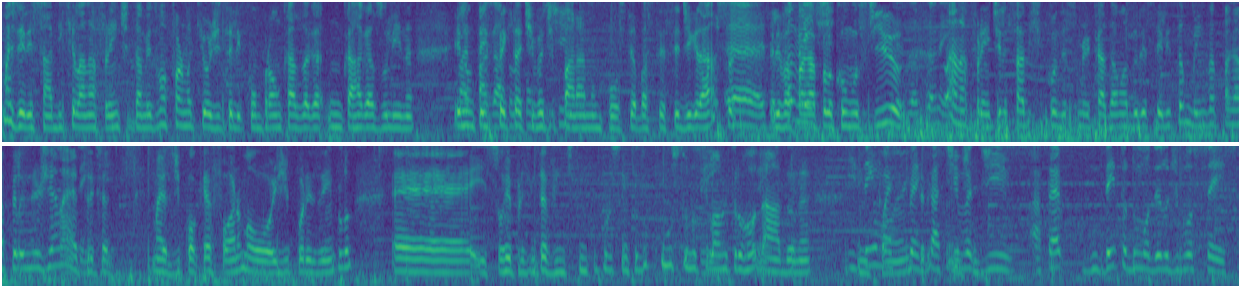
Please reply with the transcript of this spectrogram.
Mas ele sabe que lá na frente, da mesma forma que hoje, se ele comprar um, casa, um carro a gasolina, ele Vai não tem expectativa de parar num posto e abastecer de graça, É, ele vai pagar pelo combustível. Exatamente. Lá na frente, ele sabe que quando esse mercado amadurecer, ele também vai pagar pela energia elétrica. Mas de qualquer forma, hoje, por exemplo, é, isso representa 25% do custo no Sim, quilômetro sim. rodado, né? E tem uma Então, é expectativa interessante. de, até dentro do modelo de vocês,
